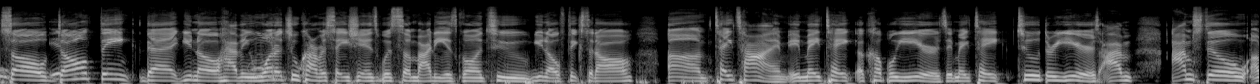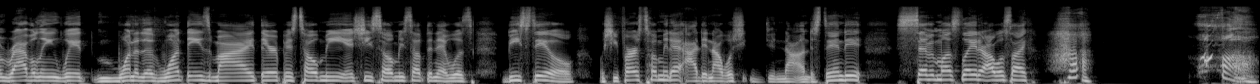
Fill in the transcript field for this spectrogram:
So don't think that, you know, having one or two conversations with somebody is going to, you know, fix it all. Um, take time. It may take a couple years. It may take two, three years. I'm I'm still unraveling with one of the one things my therapist told me, and she told me something that was be still. When she first told me that, I did not what she did not understand it. Seven months later, I was like, huh. Huh.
